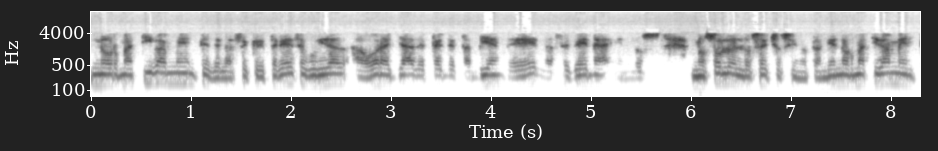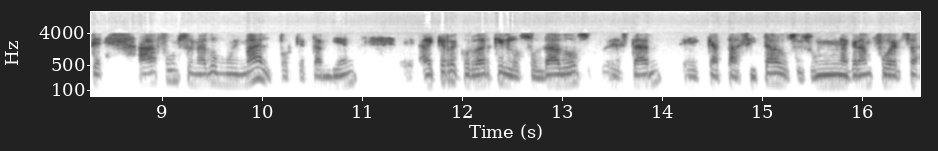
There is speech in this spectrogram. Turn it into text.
normativamente de la Secretaría de Seguridad, ahora ya depende también de la Sedena en los no solo en los hechos, sino también normativamente, ha funcionado muy mal, porque también eh, hay que recordar que los soldados están eh, capacitados, es una gran fuerza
